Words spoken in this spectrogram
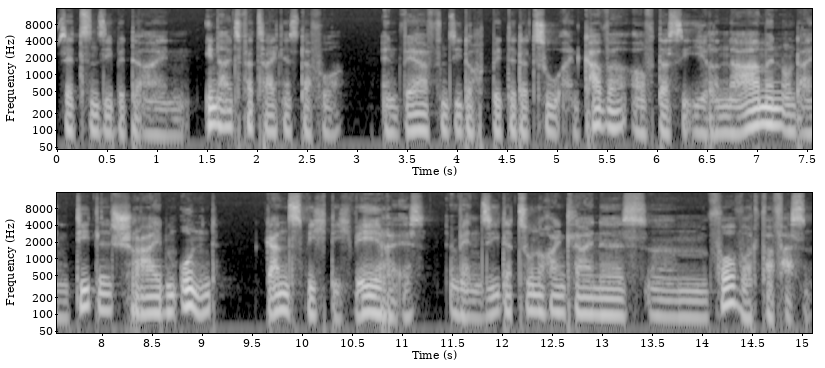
Setzen Sie bitte ein Inhaltsverzeichnis davor. Entwerfen Sie doch bitte dazu ein Cover, auf das Sie Ihren Namen und einen Titel schreiben und Ganz wichtig wäre es, wenn Sie dazu noch ein kleines ähm, Vorwort verfassen.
